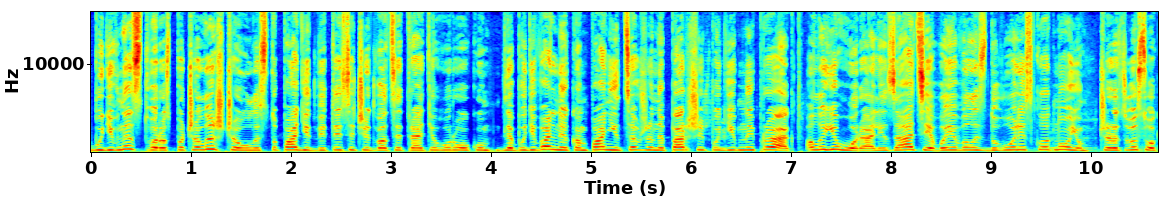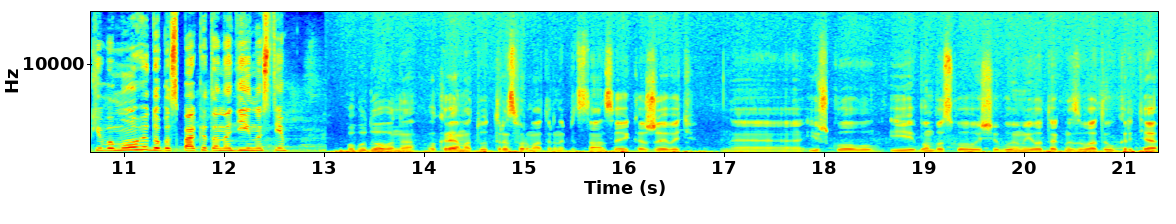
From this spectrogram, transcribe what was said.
Будівництво розпочали ще у листопаді 2023 року. Для будівельної компанії це вже не перший подібний проект, але його реалізація виявилась доволі складною через високі вимоги до безпеки та надійності. Побудована окрема тут трансформаторна підстанція, яка живить е, і школу, і бомбосховище, будемо його так називати, укриття.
